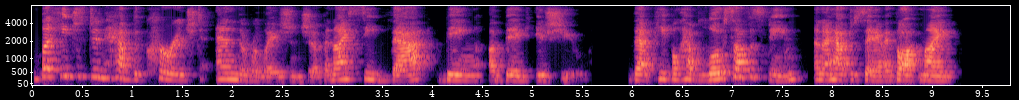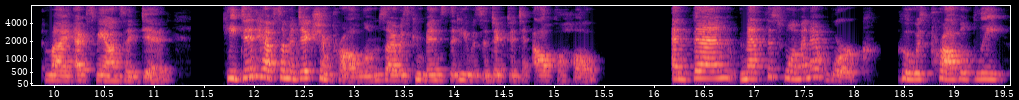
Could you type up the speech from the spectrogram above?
but he just didn't have the courage to end the relationship. And I see that being a big issue that people have low self esteem. And I have to say, I thought my, my ex fiance did. He did have some addiction problems. I was convinced that he was addicted to alcohol. And then met this woman at work who was probably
